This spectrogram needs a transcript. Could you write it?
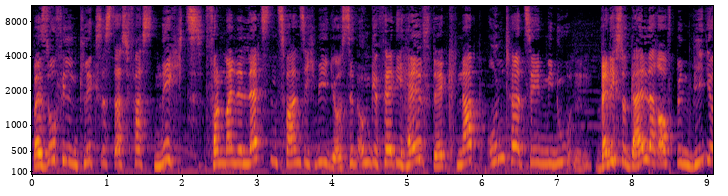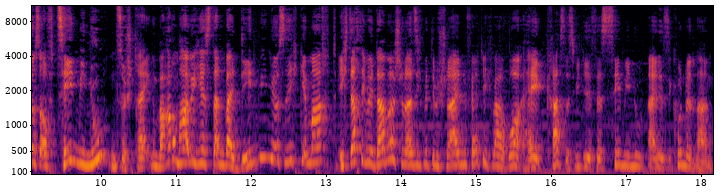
Bei so vielen Klicks ist das fast nichts. Von meinen letzten 20 Videos sind ungefähr die Hälfte knapp unter 10 Minuten. Wenn ich so geil darauf bin, Videos auf 10 Minuten zu strecken, warum habe ich es dann bei den Videos Videos nicht gemacht. Ich dachte mir damals schon, als ich mit dem Schneiden fertig war, boah, hey, krass, das Video ist jetzt 10 Minuten, eine Sekunde lang.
